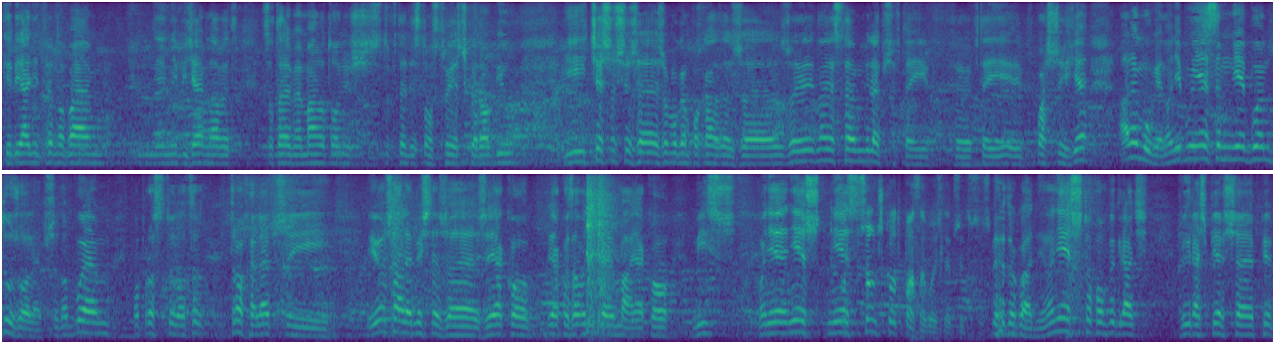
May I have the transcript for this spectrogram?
kiedy ja nie trenowałem, nie, nie wiedziałem nawet co to MMA, no to on już wtedy z tą stójeczkę robił i cieszę się, że, że mogłem pokazać, że, że no jestem lepszy w tej, w, w tej płaszczyźnie, ale mówię, no nie, byłem- nie, jestem, nie byłem dużo lepszy, no byłem po prostu no, to, trochę lepszy i, już, ale myślę, że, że jako, jako zawodnik MMA, jako mistrz, bo nie, nie, jest- nie jest Strzączkę od pasa byłeś lepszy troszeczkę. Dokładnie. No nie jest sztuką wygrać, wygrać pierwsze, pie,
